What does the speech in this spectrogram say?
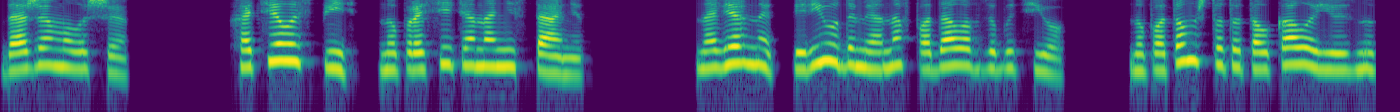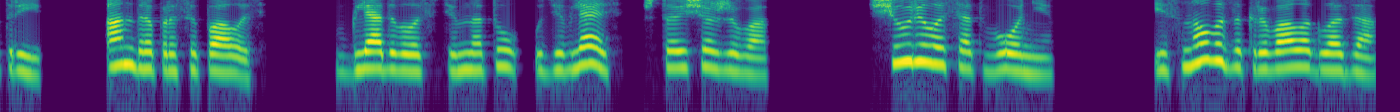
даже о малыше. Хотелось пить, но просить она не станет. Наверное, периодами она впадала в забытье, но потом что-то толкало ее изнутри. Андра просыпалась, вглядывалась в темноту, удивляясь, что еще жива. Щурилась от вони и снова закрывала глаза.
